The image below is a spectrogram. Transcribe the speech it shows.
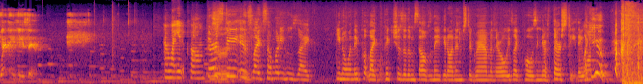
wedding he's in. I want you to call. Thirsty is like somebody who's like, you know, when they put like pictures of themselves and they get on Instagram and they're always like posing, they're thirsty. They Like want you.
